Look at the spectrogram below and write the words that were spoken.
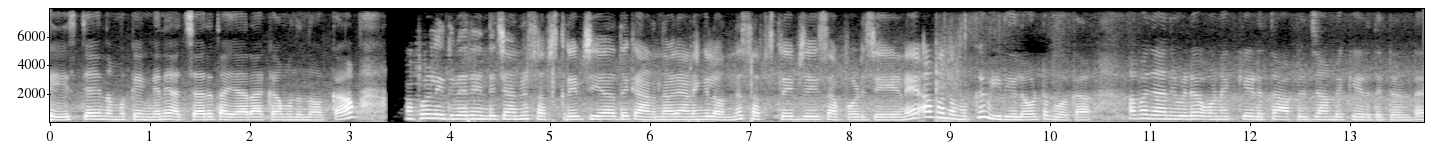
ടേസ്റ്റിയായി നമുക്ക് എങ്ങനെ അച്ചാർ തയ്യാറാക്കാമെന്ന് നോക്കാം. അപ്പോൾ ഇതുവരെ എന്റെ ചാനൽ സബ്സ്ക്രൈബ് ചെയ്യാതെ കാണുന്നവരാണെങ്കിൽ ഒന്ന് സബ്സ്ക്രൈബ് ചെയ്ത് സപ്പോർട്ട് ചെയ്യണേ. അപ്പോൾ നമുക്ക് വീഡിയോയിലോട്ട് പോകാം. അപ്പോൾ ഞാനിവിടെ ഉണക്കിയെടുത്ത ആപ്പിൾ ജാമ്പയ്ക്ക് എടുത്തിട്ടുണ്ട്.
